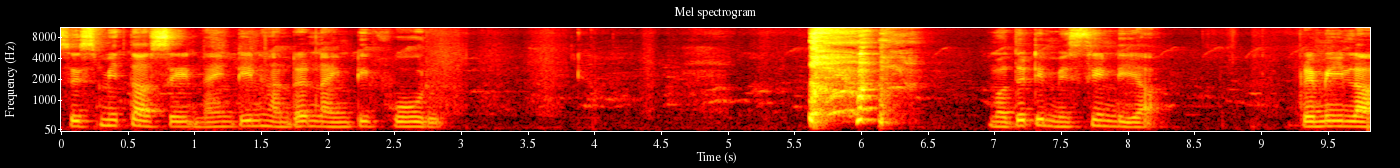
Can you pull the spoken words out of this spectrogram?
Sushmita Sen nineteen hundred ninety four. మొదటి Miss India Pramila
